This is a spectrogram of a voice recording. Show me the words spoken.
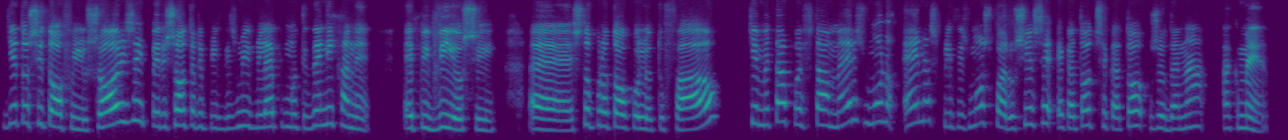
Για το σιτόφιλου όριζε, οι περισσότεροι πληθυσμοί βλέπουμε ότι δεν είχαν επιβίωση ε, στο πρωτόκολλο του ΦΑΟ και μετά από 7 μέρες μόνο ένας πληθυσμός παρουσίασε 100% ζωντανά ακμαία.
